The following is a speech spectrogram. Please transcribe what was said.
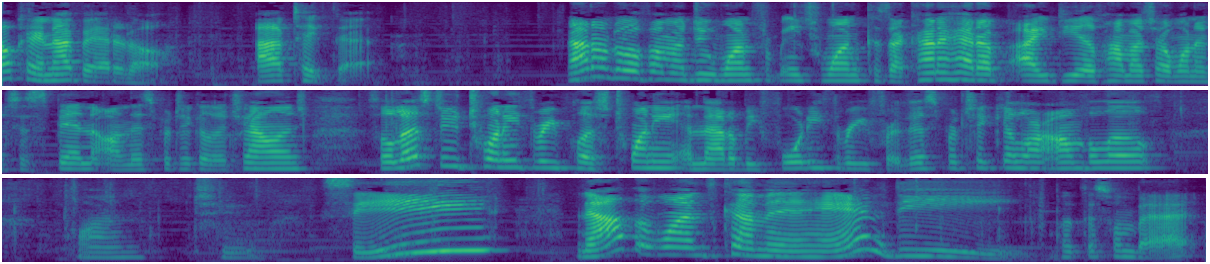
Okay, not bad at all. I'll take that. I don't know if I'm gonna do one from each one because I kind of had an idea of how much I wanted to spend on this particular challenge. So let's do 23 plus 20 and that'll be 43 for this particular envelope. One, two, see? Now the ones come in handy. Put this one back.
